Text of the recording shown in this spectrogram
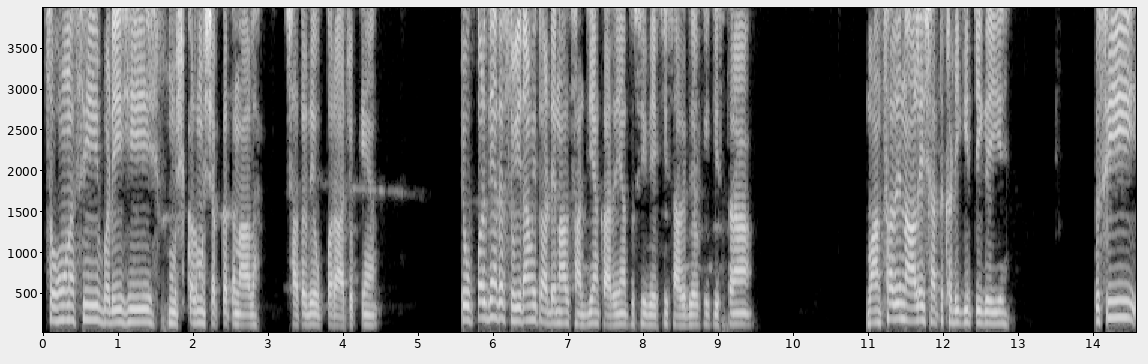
ਸੋ ਹੁਣ ਅਸੀਂ ਬੜੀ ਹੀ ਮੁਸ਼ਕਲ ਮੁਸ਼ਕਲ ਨਾਲ ਛੱਤ ਦੇ ਉੱਪਰ ਆ ਚੁੱਕੇ ਹਾਂ। ਤੇ ਉੱਪਰ ਦੀਆਂ ਤਸਵੀਰਾਂ ਵੀ ਤੁਹਾਡੇ ਨਾਲ ਸਾਂਝੀਆਂ ਕਰ ਰਹੇ ਹਾਂ। ਤੁਸੀਂ ਵੇਖ ਹੀ ਸਕਦੇ ਹੋ ਕਿ ਕਿਸ ਤਰ੍ਹਾਂ ਵਾਂਸਾ ਦੇ ਨਾਲ ਇਹ ਛੱਤ ਖੜੀ ਕੀਤੀ ਗਈ ਹੈ। ਤੁਸੀਂ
